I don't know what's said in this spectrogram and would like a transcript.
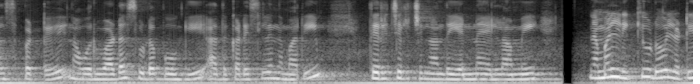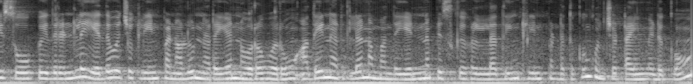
ஆசைப்பட்டு நான் ஒரு வடை சுட போகி அது கடைசியில் இந்த மாதிரி தெரிச்சிருச்சுங்க அந்த எண்ணெய் எல்லாமே. நம்ம லிக்யூடோ இல்லாட்டி சோப்பு இது ரெண்டில் எதை வச்சு க்ளீன் பண்ணாலும் நிறைய நுர வரும். அதே நேரத்தில் நம்ம அந்த எண்ணெய் பிசுக்குகள் எல்லாத்தையும் க்ளீன் பண்ணுறதுக்கும் கொஞ்சம் டைம் எடுக்கும்.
